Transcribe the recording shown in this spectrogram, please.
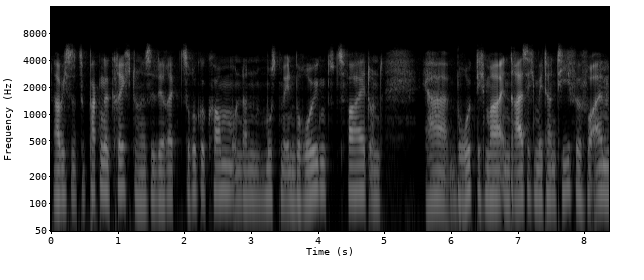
Da habe ich sie zu packen gekriegt und dann ist sie direkt zurückgekommen und dann mussten wir ihn beruhigen zu zweit und ja, beruhig dich mal in 30 Metern Tiefe, vor allem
